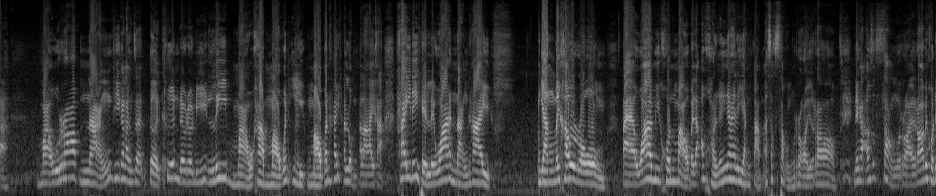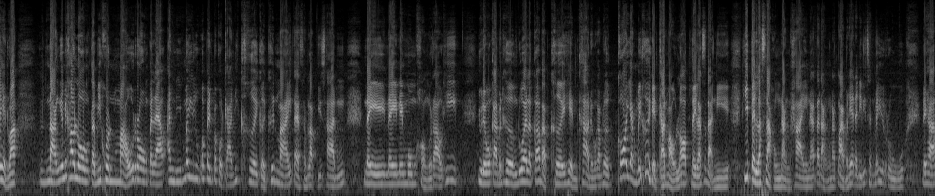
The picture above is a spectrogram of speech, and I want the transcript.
เมารอบหนังที่กำลังจะเกิดขึ้นเร็วๆนี้รีบเมาค่ะ เมากันอีก เมากันให้ถล่มทลายค่ะ ให้ได้เห็นเลยว่าหนังไทย ยังไม่เข้าโรง แต่ว่ามีคนเหมาไปแล้ว เอาของ่ายๆเลยอย่างต่ำเอาสัก 200 รอบนะคะเอาสัก 200 รอบให้คนได้เห็นว่า หนังยังไม่เข้าโรงแต่มีคนเหมาโรงไปแล้ว อันนี้ไม่รู้ว่าเป็นปรากฏการณ์ที่เคยเกิดขึ้นไหมแต่สำหรับดิฉันในในในมุมของเราที่อยู่ในวงการบันเทิงด้วยแล้วก็แบบเคยเห็นข่าวในวงการบันเทิงก็ยังไม่เคยเห็นการเหมารอบในลักษณะนี้ที่เป็นลักษณะของหนังไทยนะแต่หนังต่างประเทศอันนี้ที่ฉันไม่รู้นะคะ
